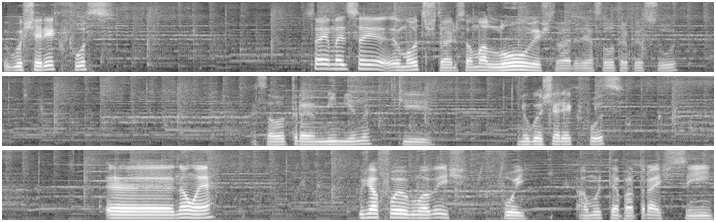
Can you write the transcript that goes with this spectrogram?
eu gostaria que fosse. Isso aí, mas isso aí é uma outra história, isso é uma longa história dessa outra pessoa. Essa outra menina que eu gostaria que fosse. Uh, não é. Já foi alguma vez? Foi. Há muito tempo atrás? Sim.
